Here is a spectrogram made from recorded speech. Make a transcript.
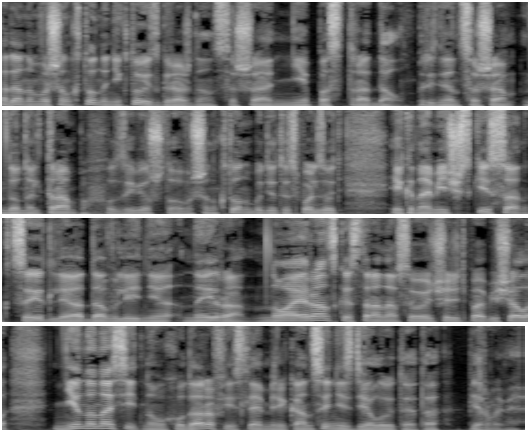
По данным Вашингтона, никто из граждан США не пострадал. Президент США Дональд Трамп заявил, что Вашингтон будет использовать экономические санкции для давления на Иран. Ну а иранская сторона, в свою очередь, пообещала не наносить новых ударов, если американцы не сделают это первыми.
